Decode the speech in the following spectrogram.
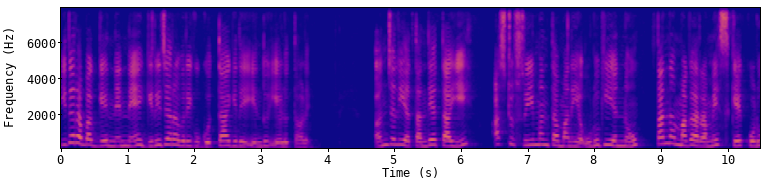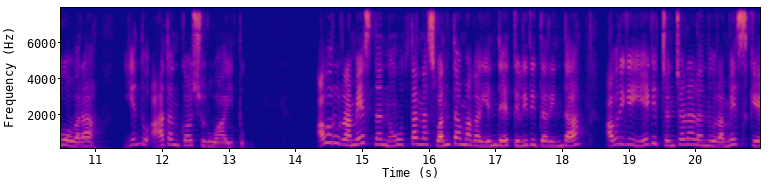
ಇದರ ಬಗ್ಗೆ ನಿನ್ನೆ ಗಿರಿಜಾರವರಿಗೂ ಗೊತ್ತಾಗಿದೆ ಎಂದು ಹೇಳುತ್ತಾಳೆ. ಅಂಜಲಿಯ ತಂದೆ ತಾಯಿ, ಅಷ್ಟು ಶ್ರೀಮಂತ ಮನೆಯ ಹುಡುಗಿಯನ್ನು ತನ್ನ ಮಗ ರಮೇಶ್ಗೆ ಕೊಡುವವರ ಎಂದು ಆತಂಕ ಶುರುವಾಯಿತು. ಅವರು ರಮೇಶ್ನನ್ನು ತನ್ನ ಸ್ವಂತ ಮಗ ಎಂದೇ ತಿಳಿದಿದ್ದರಿಂದ ಅವರಿಗೆ ಹೇಗೆ ಚಂಚಲಳನ್ನು ರಮೇಶ್ಗೆ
